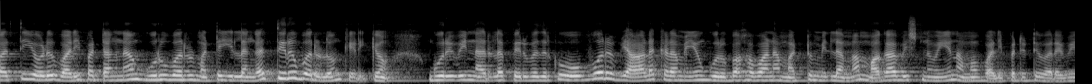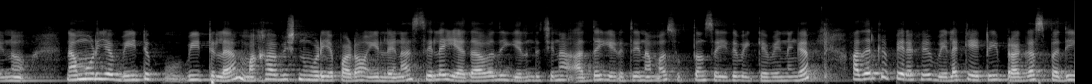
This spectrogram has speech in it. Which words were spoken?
பக்தியோடு வழிபட்டாங்கன்னா குருவருள் மட்டும் இல்லைங்க திருவருளும் கிடைக்கும். குருவின் அருளை பெறுவதற்கு ஒவ்வொரு வியாழக்கிழமையும் குரு பகவானை மட்டும் இல்லாமல் மகாவிஷ்ணுவையும் நம்ம வழிபட்டுட்டு வர வேணும். நம்முடைய வீட்டு வீட்டில் மகாவிஷ்ணுவுடைய படம் இல்லைன்னா சிலை ஏதாவது இருந்துச்சுன்னா அதை எடுத்து நம்ம சுத்தம் செய்து வைக்க வேணுங்க. அதற்கு பிறகு விளக்கேற்றி பிரகஸ்பதி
